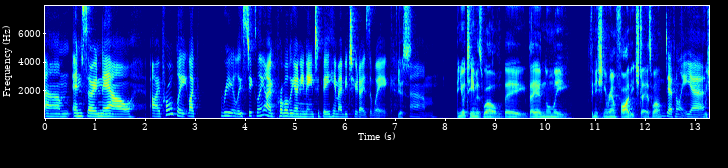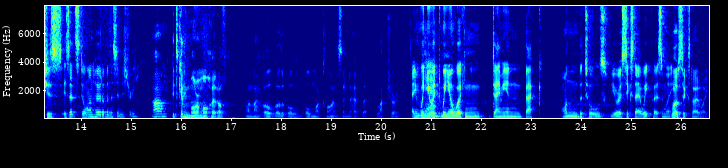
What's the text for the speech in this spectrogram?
Um, and so now I probably like realistically, I probably only need to be here maybe two days a week. Yes, Um, and your team as well. They they are normally finishing around five each day as well, definitely, yeah. which is is that still unheard of in this industry? Um, it's getting more and more heard of. I don't know. All, all, all, all my clients seem to have that luxury. And when you were when you were working, Damien, back on the tools, you were a six day a week person, weren't you? Well, six day a week.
